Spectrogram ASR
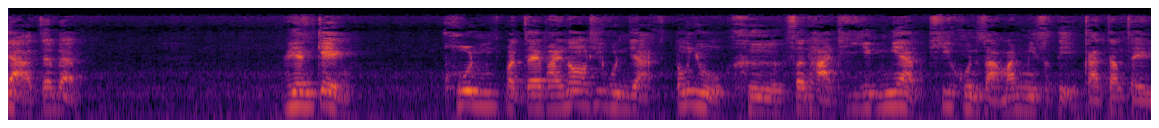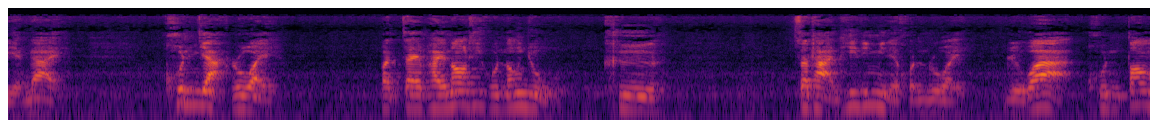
อยากจะแบบ เรียนเก่ง คุณปัจจัยภายนอกที่คุณอยากต้องอยู่คือสถานที่เงียบๆที่คุณสามารถมีสติการตั้งใจเรียนได้ คุณอยากรวย ปัจจัยภายนอกที่คุณต้องอยู่ คือสถานที่ที่มีแต่คนรวย หรือว่าคุณต้อง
